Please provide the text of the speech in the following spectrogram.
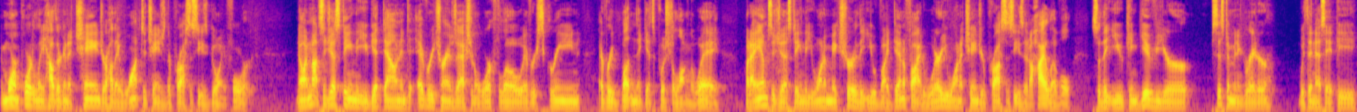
and more importantly, how they're going to change or how they want to change their processes going forward. Now, I'm not suggesting that you get down into every transactional workflow, every screen, every button that gets pushed along the way, but I am suggesting that you want to make sure that you've identified where you want to change your processes at a high level so that you can give your system integrator within SAP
